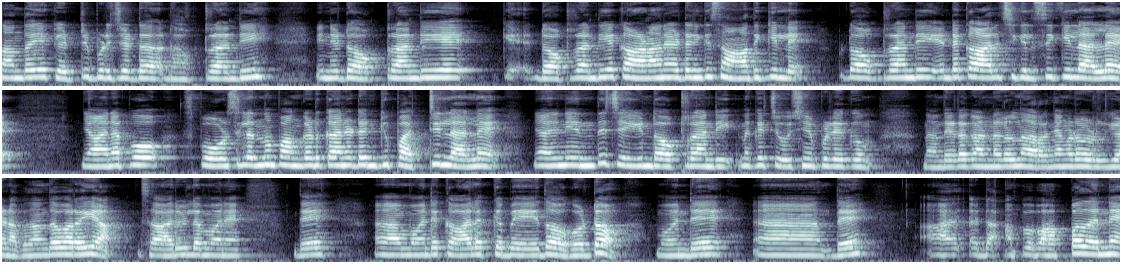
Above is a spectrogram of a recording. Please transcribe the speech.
നന്ദയെ കെട്ടിപ്പിടിച്ചിട്ട് ഡോക്ടർ ആന്റി ഇനി ഡോക്ടർ ആന്റിയെ ഡോക്ടർ ആന്റിയെ കാണാനായിട്ട് എനിക്ക് സാധിക്കില്ലേ? ഡോക്ടർ ആന്റി എന്റെ കാൽ ചികിത്സിക്കില്ല അല്ലേ? ഞാനപ്പോൾ സ്പോർട്സിലൊന്നും പങ്കെടുക്കാനായിട്ട് എനിക്ക് പറ്റില്ല അല്ലേ? ഞാൻ ഇനി എന്ത് ചെയ്യും ഡോക്ടർ ആന്റി എന്നൊക്കെ ചോദിച്ചപ്പോഴേക്കും നന്ദയുടെ കണ്ണുകൾ നിറഞ്ഞങ്ങടെ ഒഴുകുകയാണ്. അപ്പോൾ നന്ദ പറയാം സാരമില്ല മോനെ. ദേ മോന്റെ കാലൊക്കെ ഭേദമാകും കേട്ടോ. മോന്റെ ദേ അപ്പം അപ്പം തന്നെ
